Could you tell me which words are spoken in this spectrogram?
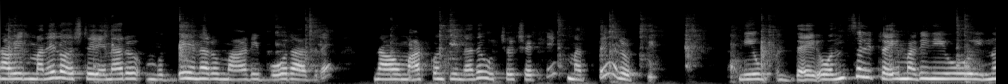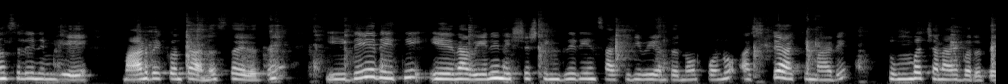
ನಾವು ಇಲ್ಲಿ ಮನೇಲೂ ಅಷ್ಟೇ ಏನಾದ್ರು ಮುದ್ದೆ ಏನಾದ್ರು ಮಾಡಿ ಬೋರ್ ಆದರೆ ನಾವು ಮಾಡ್ಕೊಂಡು ತಿನ್ನೋದೇ ಹುಚ್ಚಳ ಚಟ್ನಿ ಮತ್ತು ರೊಟ್ಟಿ. ನೀವು ದಯ ಒಂದ್ಸಲಿ ಟ್ರೈ ಮಾಡಿ ನೀವು ಇನ್ನೊಂದ್ಸಲಿ ನಿಮಗೆ ಮಾಡಬೇಕು ಅಂತ ಅನ್ನಿಸ್ತಾ ಇರುತ್ತೆ. ಇದೇ ರೀತಿ ನಾವು ಏನೇನು ಎಷ್ಟೆಷ್ಟು ಇಂಗ್ರೀಡಿಯೆಂಟ್ಸ್ ಹಾಕಿದ್ದೀವಿ ಅಂತ ನೋಡಿಕೊಂಡು ಅಷ್ಟೇ ಹಾಕಿ ಮಾಡಿ ತುಂಬ ಚೆನ್ನಾಗಿ ಬರುತ್ತೆ.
